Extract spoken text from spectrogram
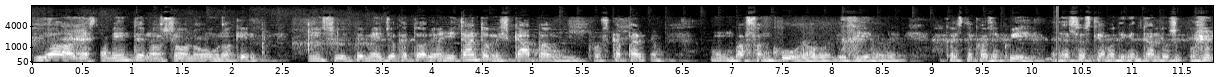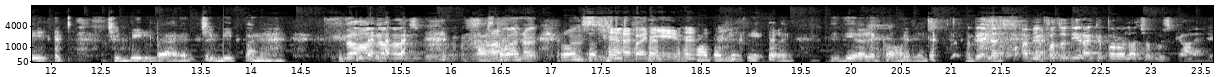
Io onestamente non sono uno che insulta i miei giocatori, ogni tanto mi scappa un, può scapparmi un vaffanculo, voglio dire, queste cose qui. Adesso stiamo diventando sportivi, ci, bippa- ci bippano. No, no, no, scusa. Stronzo- no, stronzo non si bippa niente. modo amichevole di dire le cose. Abbiamo, detto- abbiamo fatto dire anche parolacce a Buscagli.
